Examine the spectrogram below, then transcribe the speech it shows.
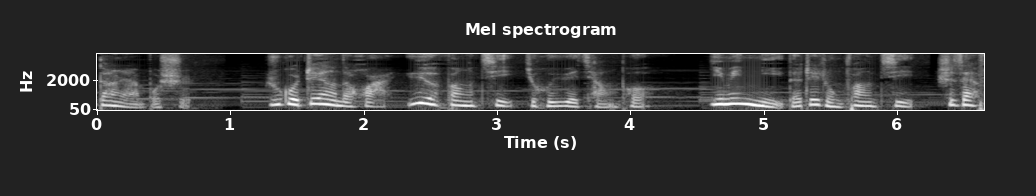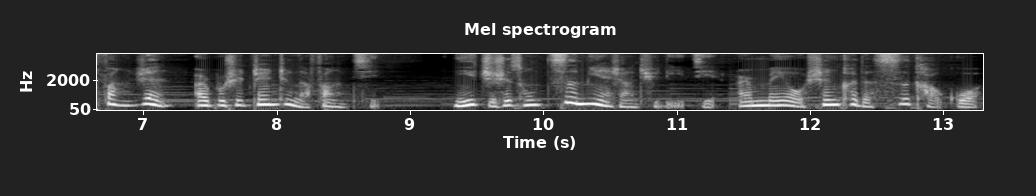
当然不是。如果这样的话，越放弃就会越强迫，因为你的这种放弃是在放任，而不是真正的放弃。你只是从字面上去理解，而没有深刻的思考过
